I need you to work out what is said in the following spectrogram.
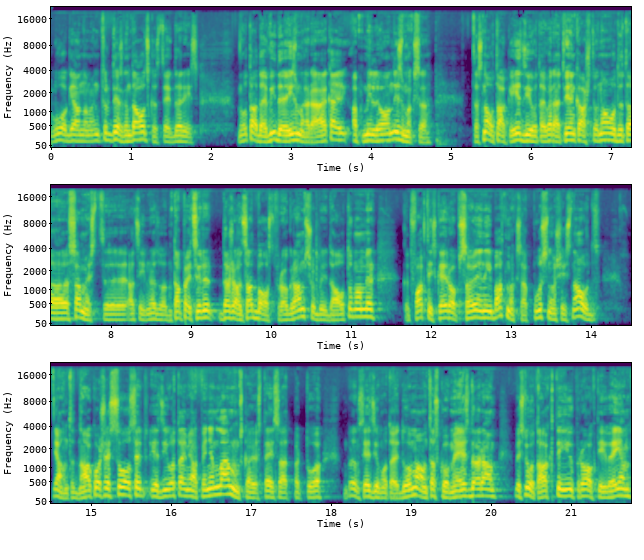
logi jānomaina, tur diezgan daudz kas tiek darīts. Nu, tādai vidēji izmērā ēkai ap miljonu izmaksā. Tas nav tā, ka iedzīvotāji varētu vienkārši to naudu samest, eh, acīm redzot. Tāpēc ir dažādas atbalsta programmas. Šobrīd automam ir, kad faktiski Eiropas Savienība atmaksā pusi no šīs naudas. Jā, un tad nākošais solis ir iedzīvotājiem jāpieņem lēmums, kā jūs teicāt par to. Protams, iedzīvotāji domā, un tas, ko mēs darām, mēs ļoti aktīvi, proaktīvi ejam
